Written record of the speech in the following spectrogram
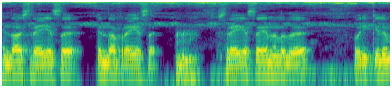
എന്താ ശ്രേയസ്? എന്താ പ്രേയസ്? ശ്രേയസ് എന്നുള്ളത് ഒരിക്കലും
